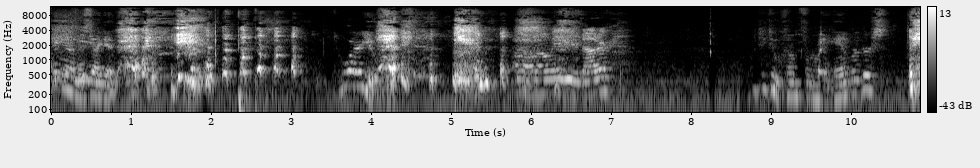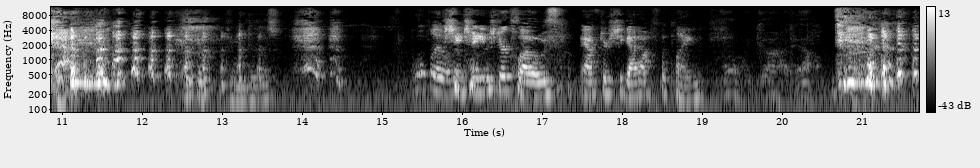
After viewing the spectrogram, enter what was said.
Hang on a second. Who are you? I don't know, maybe your daughter. What did you do? Come for my hamburgers? Can, can you do this? Hopefully it'll she changed her clothes after she got off the plane. Oh my god, hell.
